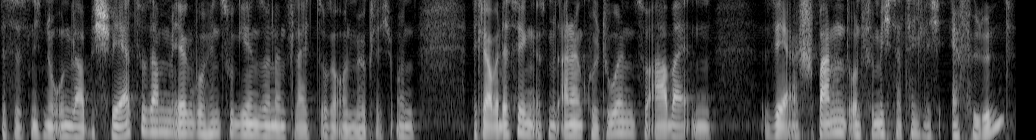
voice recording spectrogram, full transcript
ist es nicht nur unglaublich schwer, zusammen irgendwo hinzugehen, sondern vielleicht sogar unmöglich. Und ich glaube, deswegen ist mit anderen Kulturen zu arbeiten sehr spannend und für mich tatsächlich erfüllend,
